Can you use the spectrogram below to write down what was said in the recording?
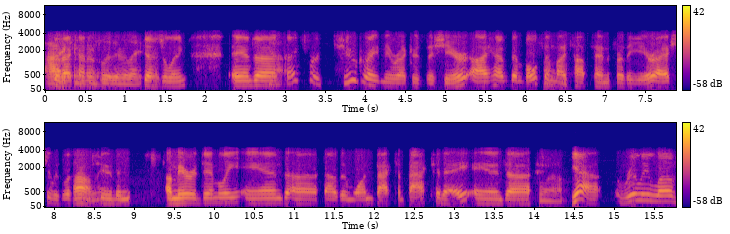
I that can kind of completely relate. scheduling. And uh, Yeah. thanks for two great new records this year. I have them both in my top ten for the year. I actually was listening Oh, to the A Mirror Dimly and uh, Thousand One back to back today, and uh, Wow. yeah, really love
